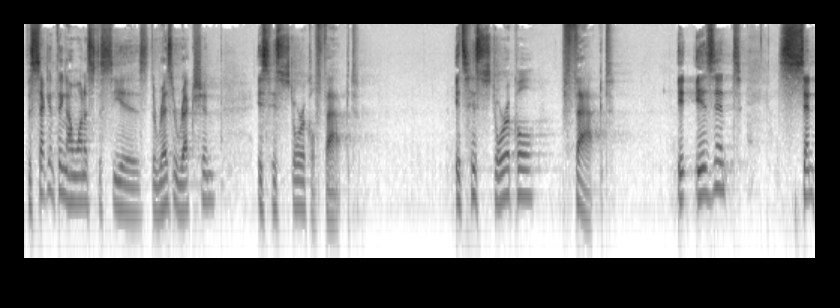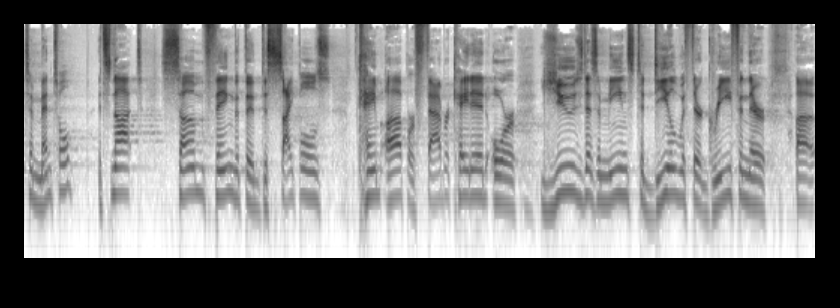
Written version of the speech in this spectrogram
The second thing I want us to see is the resurrection is historical fact. It's historical fact. It isn't sentimental. It's not something that the disciples came up or fabricated or used as a means to deal with their grief and their, uh,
